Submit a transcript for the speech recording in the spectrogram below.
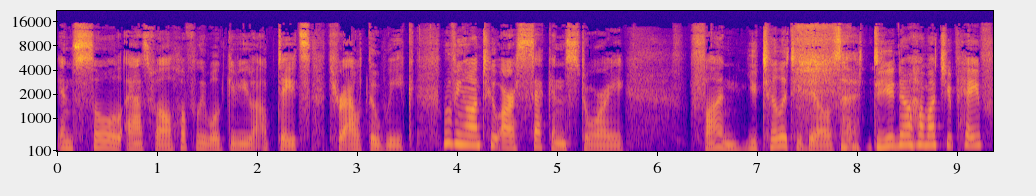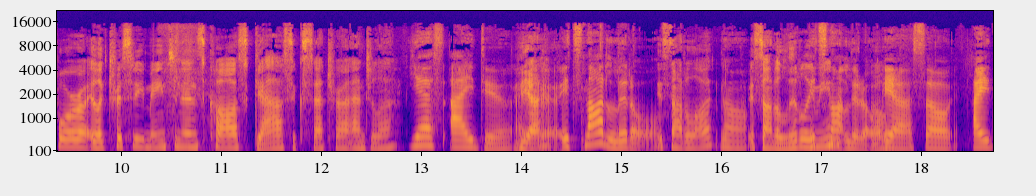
in Seoul as well. Hopefully, we'll give you updates throughout the week. Moving on to our second story fun utility bills. Do you know how much you pay for electricity maintenance costs, gas, etc., Angela? Yes, I do. I Yeah. do. It's not little. It's not a lot. No. it's not a little. You it's mean? not little. Oh. Yeah. So I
